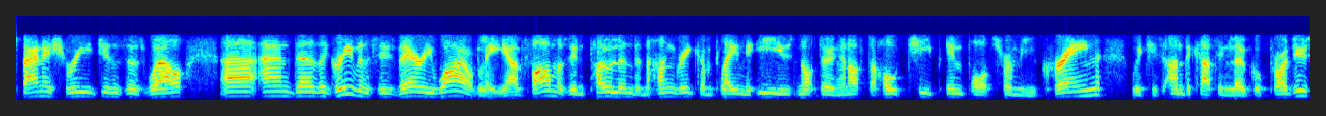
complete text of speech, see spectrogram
Spanish regions as well. Uh, and uh, the grievances vary wildly. Uh, farmers in Poland and Hungary complain the EU's not doing enough to halt cheap imports from Ukraine, which is undercutting local produce.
